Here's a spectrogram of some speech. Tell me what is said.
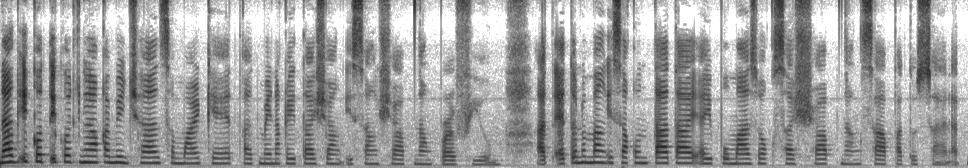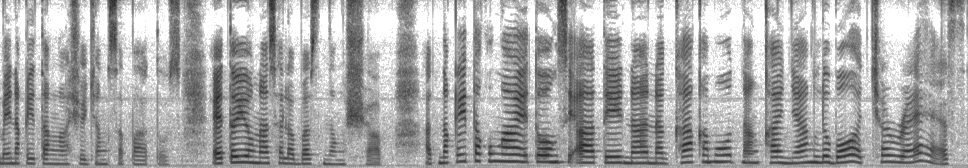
Nag-ikot-ikot nga kami dyan sa market at may nakita siyang isang shop ng perfume. At eto namang isa kong tatay ay pumasok sa shop ng sapatusan at may nakita nga siya dyang sapatos. Eto yung nasa labas ng shop. At nakita ko nga itong si ate na nagkakamot ng kanyang lubot. Chares!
